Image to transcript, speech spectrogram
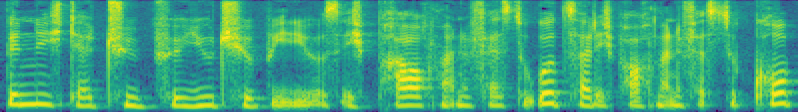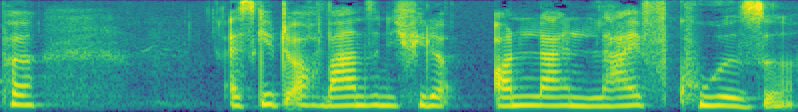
bin nicht der Typ für YouTube-Videos, ich brauche meine feste Uhrzeit, ich brauche meine feste Gruppe, es gibt auch wahnsinnig viele Online-Live-Kurse.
